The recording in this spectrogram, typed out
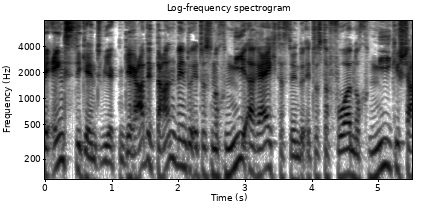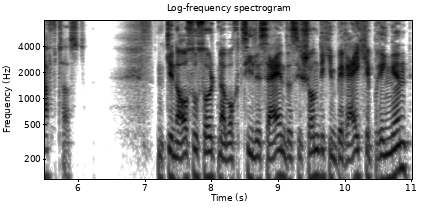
beängstigend wirken. Gerade dann, wenn du etwas noch nie erreicht hast, wenn du etwas davor noch nie geschafft hast. Und genauso sollten aber auch Ziele sein, dass sie schon dich in Bereiche bringen,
